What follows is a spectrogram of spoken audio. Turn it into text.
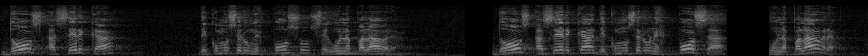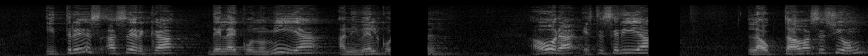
Dos acerca de cómo ser un esposo según la palabra. Dos, acerca de cómo ser una esposa con la palabra. Y tres, acerca de la economía a nivel cultural. Ahora, esta sería la octava sesión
